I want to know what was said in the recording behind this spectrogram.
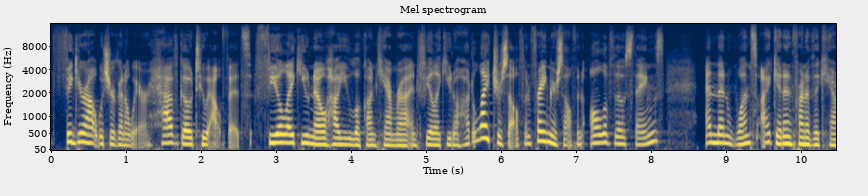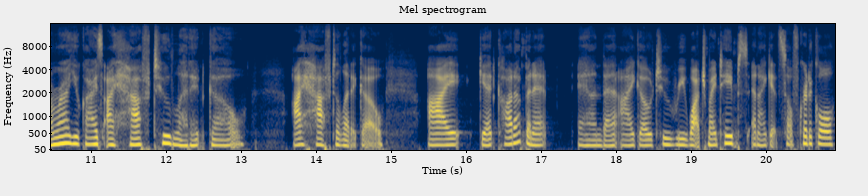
Figure out what you're going to wear. Have go to outfits. Feel like you know how you look on camera and feel like you know how to light yourself and frame yourself and all of those things. And then once I get in front of the camera, you guys, I have to let it go. I have to let it go. I get caught up in it and then I go to rewatch my tapes and I get self critical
